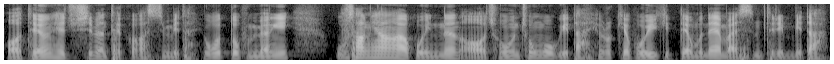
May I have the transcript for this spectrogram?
어, 대응해 주시면 될 것 같습니다. 이것도 분명히 우상향하고 있는 어, 좋은 종목이다 이렇게 보이기 때문에 말씀드립니다.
